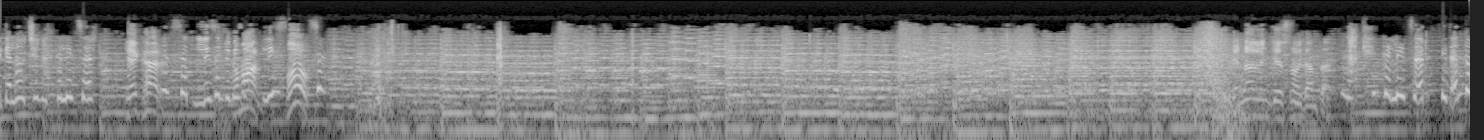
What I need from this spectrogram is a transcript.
ఇక్కడికి ఎలా వచ్చాయో నాకు తెలియదు sir Shekhar sir listen to me Come on, please move. Sir. ఎన్నాళ్ళ నుంచి చేస్తున్నావు ఇదంతా? నాకేం తెలియదు సార్ ఇదంతా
